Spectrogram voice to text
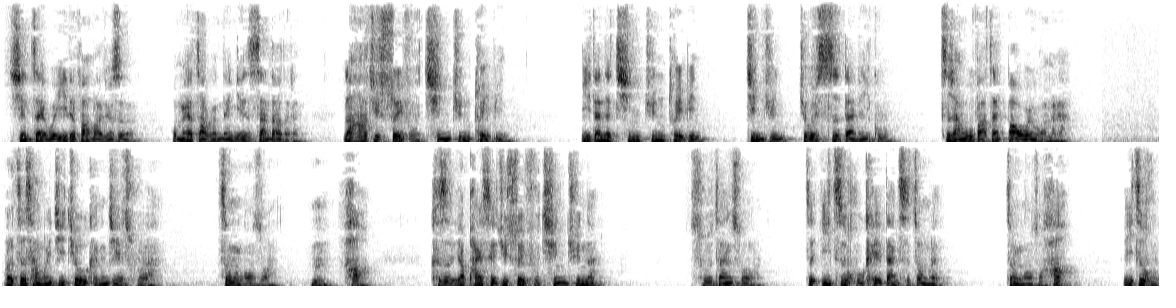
现在唯一的方法就是，我们要找个能言善道的人，让他去说服秦军退兵。一旦这秦军退兵，晋军就会势单力孤，自然无法再包围我们了，而这场危机就有可能解除了。郑文公说：“嗯，好。可是要派谁去说服秦军呢？”苏瞻说：“这一只虎可以担此重任。”郑文公说：“好，一只虎，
